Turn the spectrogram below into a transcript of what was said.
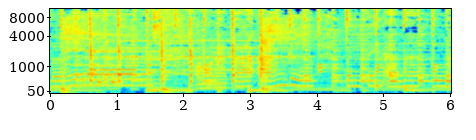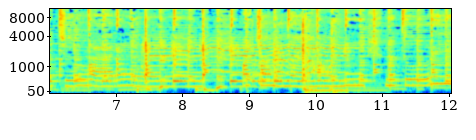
beras. Ora tak anggap penting anak bojo areng. Ojo menamuni nuturi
